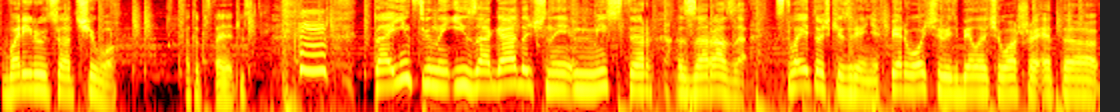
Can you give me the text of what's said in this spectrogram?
Варьируется от чего? от обстоятельств. Таинственный и загадочный мистер Зараза. С твоей точки зрения, в первую очередь, Белая Чуваша — это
